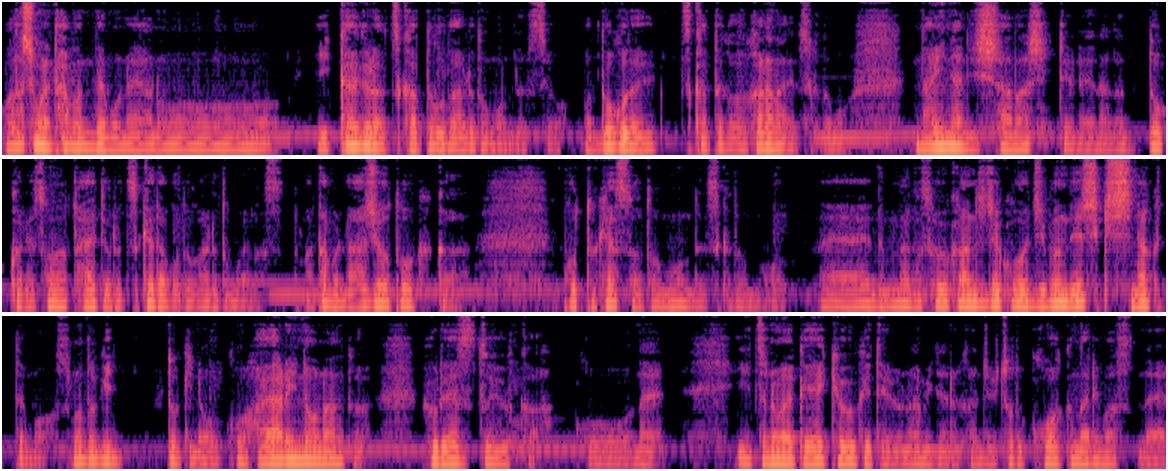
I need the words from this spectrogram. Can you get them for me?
私もね、多分でもね、あのー、一回ぐらいは使ったことあると思うんですよ。まあ、どこで使ったかわからないですけども、何々した話っていうね、なんかどっかでそんなタイトルつけたことがあると思います。まあ、多分ラジオトークか、ポッドキャストだと思うんですけども、えー、でもなんかそういう感じでこう自分で意識しなくても、その時時のこう流行りのなんかフレーズというか、こうね、いつの間にか影響を受けてるなみたいな感じでちょっと怖くなりますね。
